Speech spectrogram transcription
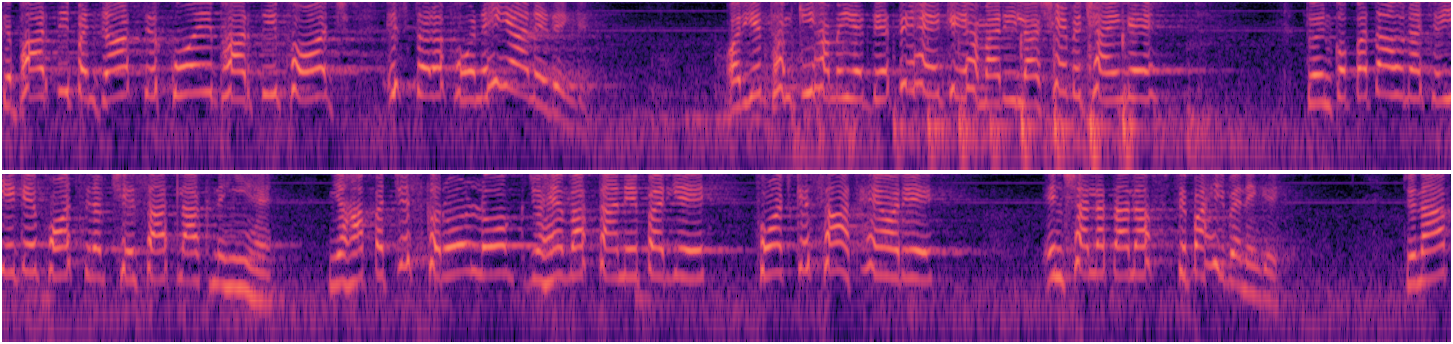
कि भारतीय पंजाब से कोई भारतीय फौज इस तरफ़ वो नहीं आने देंगे। और ये धमकी हमें ये देते हैं कि हमारी लाशें बिछाएँगे। तो इनको पता होना चाहिए कि फौज सिर्फ़ छह सात लाख नहीं है। यहाँ 25 करोड़ लोग जो है वक्त आने पर ये फौज के साथ हैं और ये ताला सिपाही बनेंगे। जनाब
